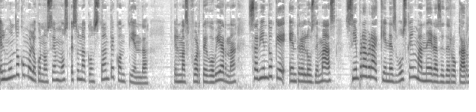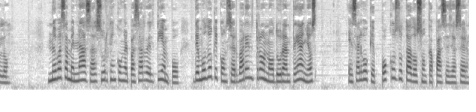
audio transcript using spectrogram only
El mundo como lo conocemos es una constante contienda. El más fuerte gobierna, sabiendo que entre los demás siempre habrá quienes busquen maneras de derrocarlo. Nuevas amenazas surgen con el pasar del tiempo, de modo que conservar el trono durante años es algo que pocos dotados son capaces de hacer.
